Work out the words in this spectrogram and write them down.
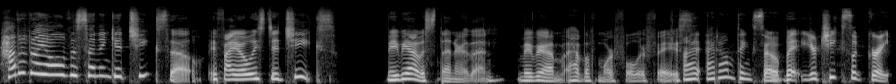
How did I all of a sudden get cheeks though? If I always did cheeks, maybe I was thinner then. Maybe I'm- I have a more fuller face. I, I don't think so. But your cheeks look great.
